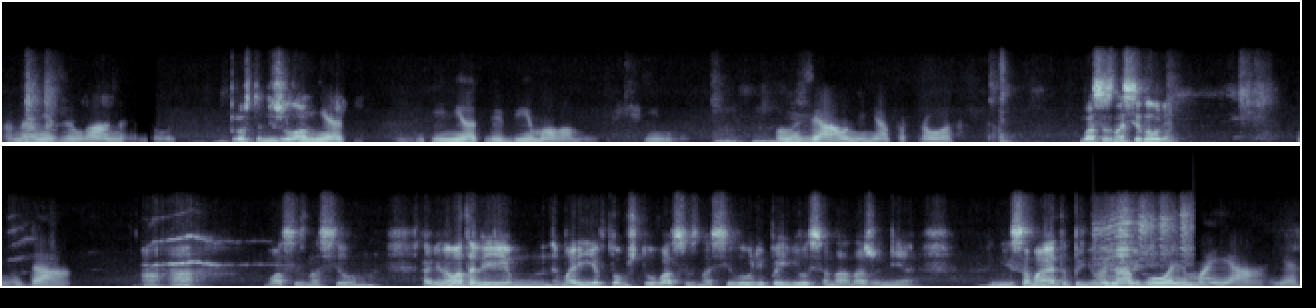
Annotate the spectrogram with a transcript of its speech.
Она нежеланная дочь. Просто И нежеланно. нет, и нет любимого мужчины. Мгм. Он взял меня просто. Вас изнасиловали? Да. Ага, вас изнасиловали. А виновата ли Мария в том, что вас изнасиловали, появилась она? Она же не, не сама это приняла Она решение. боль моя. Я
